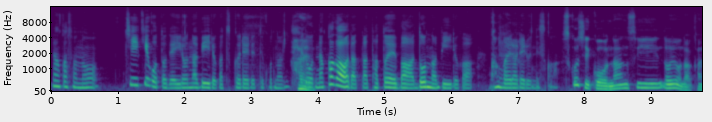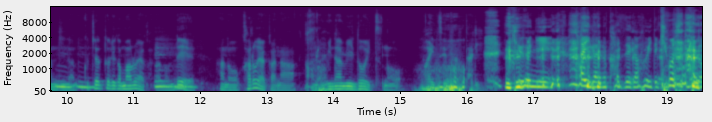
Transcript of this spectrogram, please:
なんかその地域ごとでいろんなビールが作れるってことなんですけど、はい。中川だったら例えばどんなビールが考えられるんですか？少しこう軟水のような感じな、うんうん。口当たりがまろやかなので、うんうん。あの軽やかなあの南ドイツの ワイゼンだったり。急に海外の風が吹いてきましたけど。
